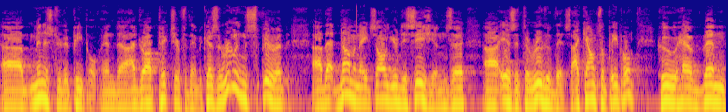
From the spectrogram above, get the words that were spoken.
uh, minister to people and uh, I draw a picture for them because the ruling spirit uh, that dominates all your decisions uh, uh, is at the root of this. I counsel people who have been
